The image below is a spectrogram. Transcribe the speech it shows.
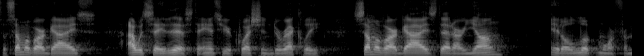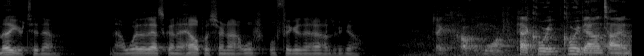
so some of our guys, I would say this to answer your question directly, some of our guys that are young, it'll look more familiar to them. Now, whether that's going to help us or not, we'll, we'll figure that out as we go. Take a couple more. Pat, Corey, Corey Ballentine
